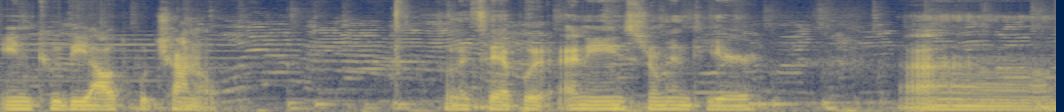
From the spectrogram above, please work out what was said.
into the output channel. So let's say I put any instrument here. Uh,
